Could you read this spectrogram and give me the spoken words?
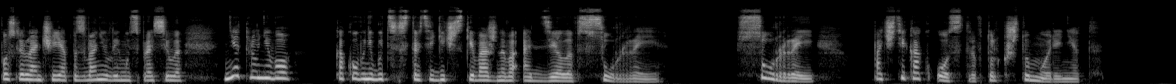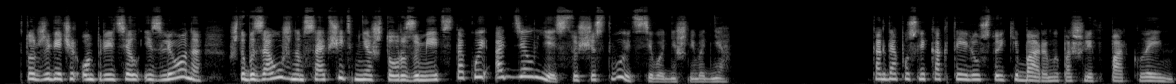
После ланча я позвонила ему и спросила, нет ли у него какого-нибудь стратегически важного отдела в Суррее. Суррей почти как остров, только что моря нет. В тот же вечер он прилетел из Леона, чтобы за ужином сообщить мне, что, разумеется, такой отдел есть, существует с сегодняшнего дня. Когда после коктейля у стойки бара мы пошли в Парк-Лейн,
